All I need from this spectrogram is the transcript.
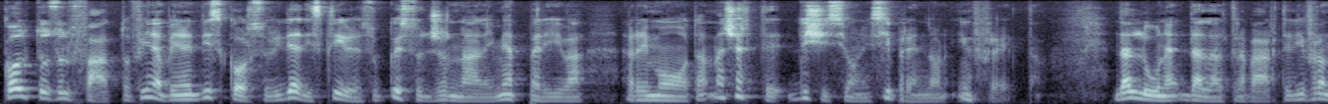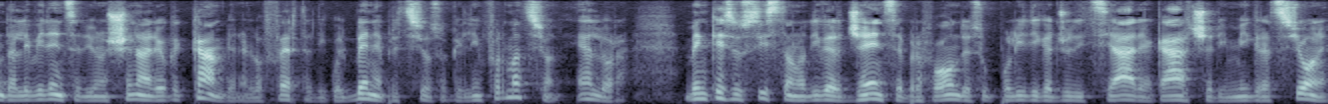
Colto sul fatto, fino a venerdì scorso l'idea di scrivere su questo giornale mi appariva remota, ma certe decisioni si prendono in fretta. Dall'una e dall'altra parte, di fronte all'evidenza di uno scenario che cambia nell'offerta di quel bene prezioso che è l'informazione, e allora, benché sussistano divergenze profonde su politica giudiziaria, carceri, immigrazione,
